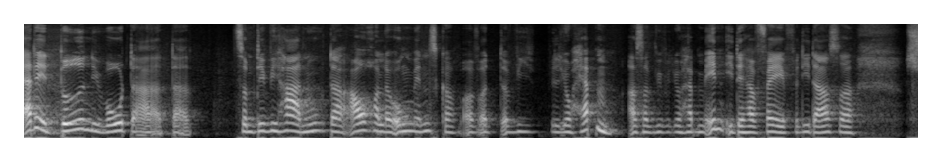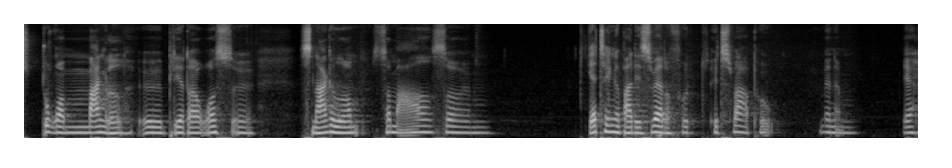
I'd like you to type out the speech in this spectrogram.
Er det et bødeniveau, der, der, som det vi har nu, der afholder unge mennesker, og, og, og vi vil jo have dem, altså vi vil jo have dem ind i det her fag, fordi der er så stor mangel, øh, bliver der jo også øh, snakket om så meget, så øh, jeg tænker bare, det er svært at få et, et svar på, men øh, ja,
